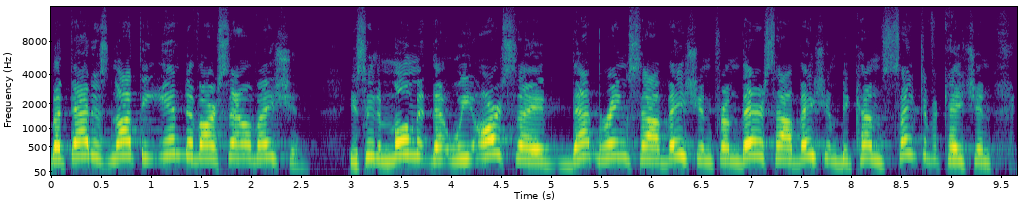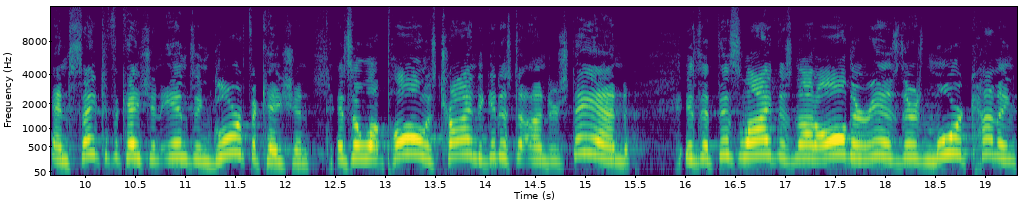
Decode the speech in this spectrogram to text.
But that is not the end of our salvation. You see, the moment that we are saved, that brings salvation. From there, salvation becomes sanctification, and sanctification ends in glorification. And so, what Paul is trying to get us to understand is that this life is not all there is. There's more coming,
